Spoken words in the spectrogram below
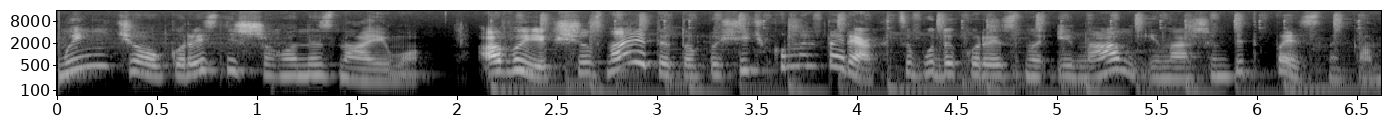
Ми нічого кориснішого не знаємо. А ви, якщо знаєте, то пишіть в коментарях. Це буде корисно і нам, і нашим підписникам.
